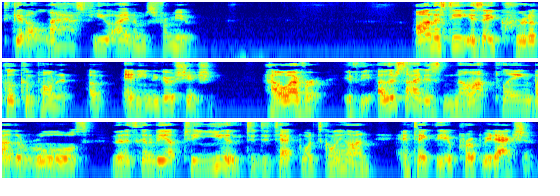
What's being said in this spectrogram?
to get a last few items from you. Honesty is a critical component of any negotiation. However, if the other side is not playing by the rules, then it's going to be up to you to detect what's going on and take the appropriate action.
